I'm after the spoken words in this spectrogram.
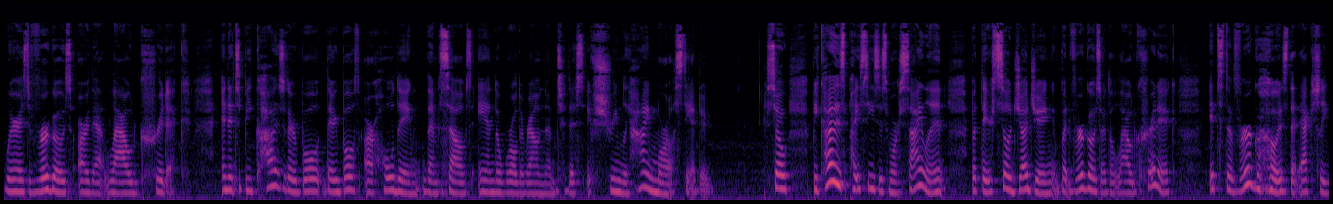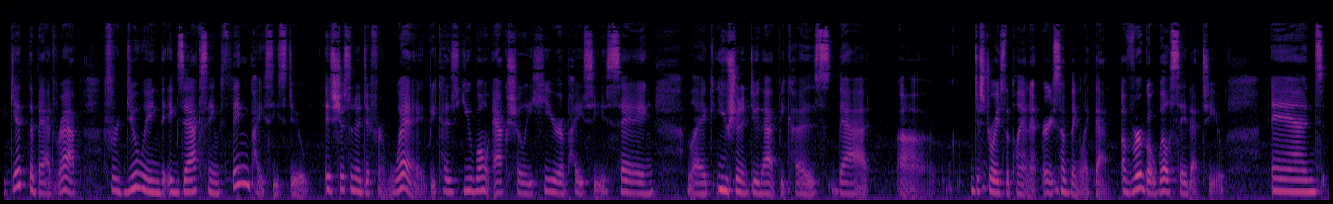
whereas Virgos are that loud critic and it's because they're both they both are holding themselves and the world around them to this extremely high moral standard. So because pisces is more silent but they're still judging but virgos are the loud critic it's the virgos that actually get the bad rap for doing the exact same thing pisces do. It's just in a different way because you won't actually hear a pisces saying like you shouldn't do that because that uh, destroys the planet or something like that. A Virgo will say that to you. And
